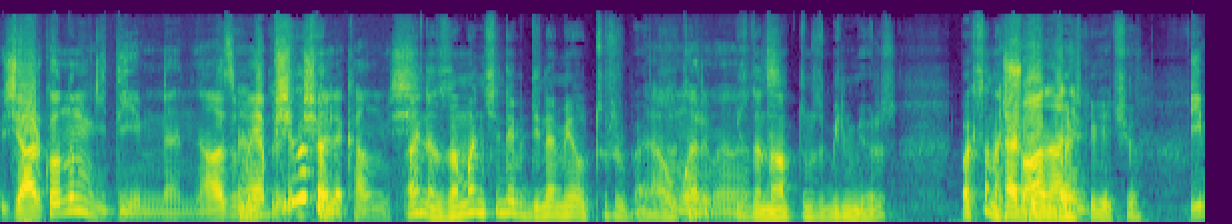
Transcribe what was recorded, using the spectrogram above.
jargonum gideyim ben. Ağzıma Evet, yapışmış zaten- öyle kalmış. Aynen zaman içinde bir dinamiğe oturur bence. Ya Zaten umarım, Biz evet. de ne yaptığımızı bilmiyoruz. Baksana her şu bölüm hani- başka geçiyor. Bir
